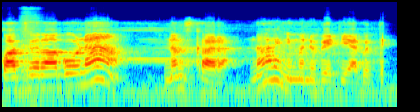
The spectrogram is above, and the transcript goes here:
ಪಾತ್ರರಾಗೋಣ. ನಮಸ್ಕಾರ. ನಾಳೆ ನಿಮ್ಮನ್ನು ಭೇಟಿಯಾಗುತ್ತೆ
